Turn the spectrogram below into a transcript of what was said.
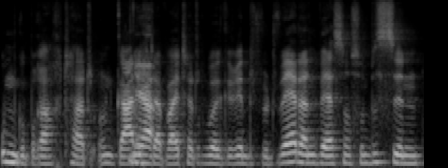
umgebracht hat und gar nicht ja. da weiter drüber geredet wird, wer, dann wäre es noch so ein bisschen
